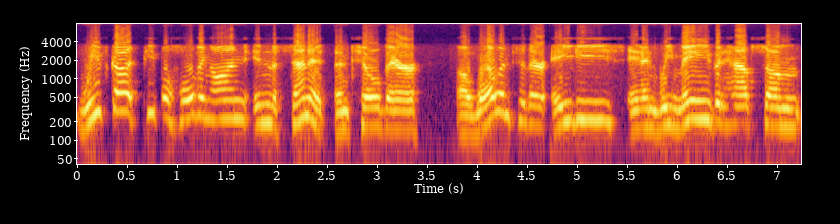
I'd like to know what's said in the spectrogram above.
We've got people holding on in the Senate until they're uh, well into their 80s, and we may even have some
